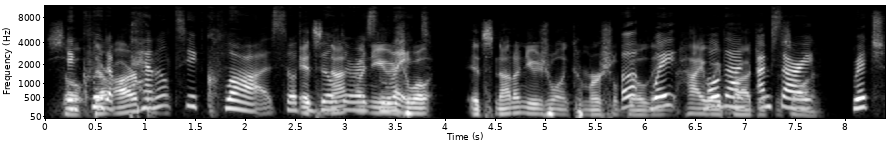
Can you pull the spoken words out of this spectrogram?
So include a are penalty clause. So if the builder is unusual. late. It's not unusual in commercial Oh, building, wait, highway hold on. I'm and so sorry, on. Rich.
